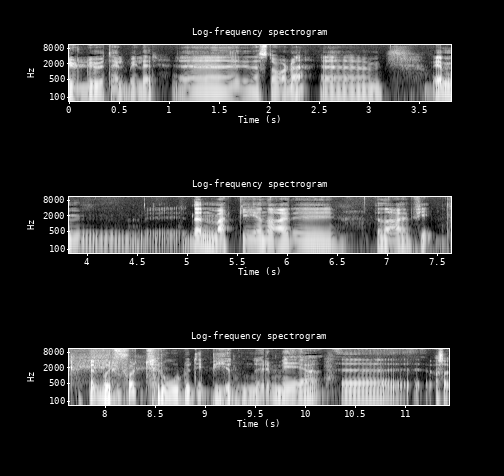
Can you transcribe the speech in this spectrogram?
rulle ut elbiler uh, de neste årene. Uh, jeg, den Mac-en er, den er fin. Men hvorfor tror du de begynner med eh, altså,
